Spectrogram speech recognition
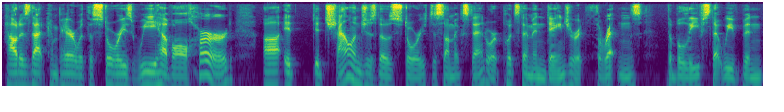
How does that compare with the stories we have all heard? Uh, it, it challenges those stories to some extent, or it puts them in danger. It threatens the beliefs that we've been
